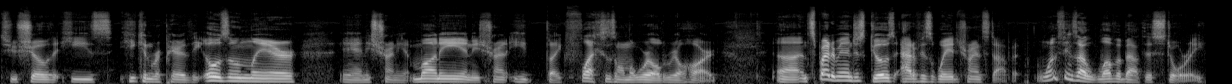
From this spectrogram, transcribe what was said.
to show that he's he can repair the ozone layer, and he's trying to get money, and he's trying to he like flexes on the world real hard. Uh, and Spider-Man just goes out of his way to try and stop it. One of the things I love about this story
